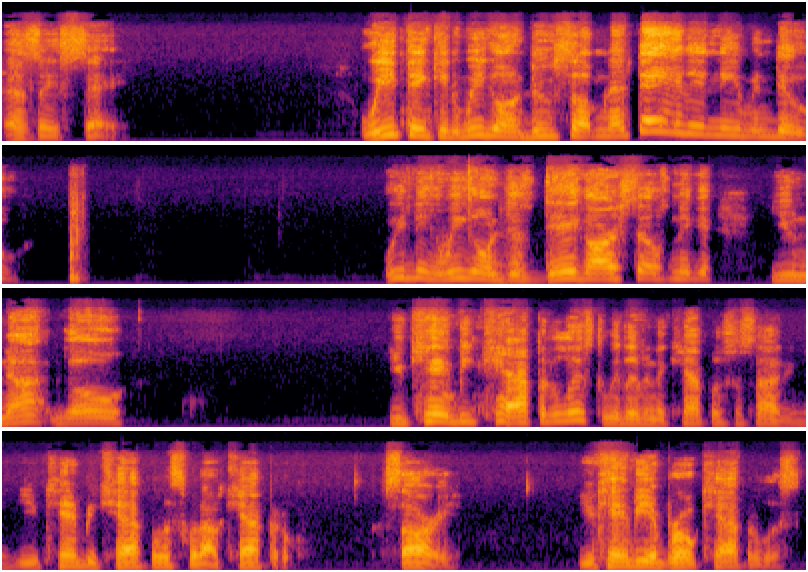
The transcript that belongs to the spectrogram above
as they say. We thinking we gonna do something that they didn't even do. We think we gonna just dig ourselves, nigga. You not go you can't be capitalist. We live in a capitalist society. You can't be capitalist without capital. Sorry. You can't be a broke capitalist.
